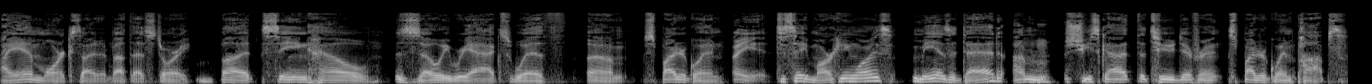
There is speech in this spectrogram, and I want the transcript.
I am more excited about that story. But seeing how Zoe reacts with um, Spider Gwen. I mean, to say marketing wise, me as a dad, I'm. She's got the two different Spider Gwen pops.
